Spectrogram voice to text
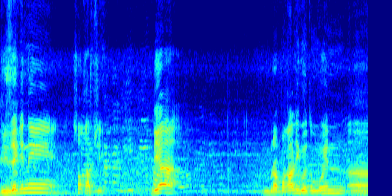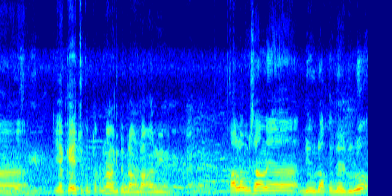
Zizek ini sokap sih. Dia berapa kali gue temuin eh, ya kayak cukup terkenal gitu belakang-belakangan ini. Kalau misalnya dia udah aktif dari dulu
